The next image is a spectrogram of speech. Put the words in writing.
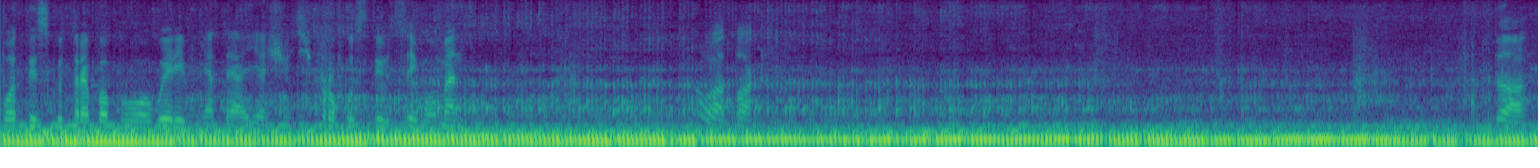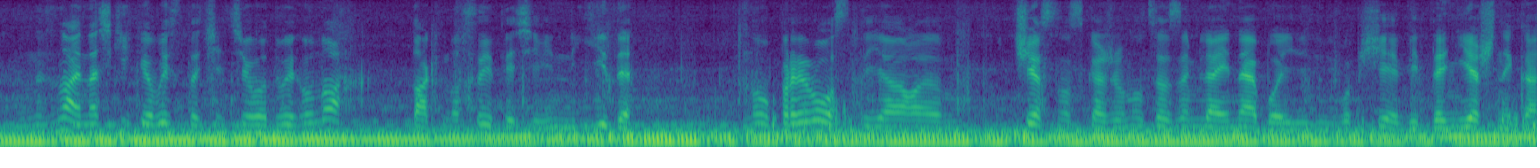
по тиску треба було вирівняти, а я щось пропустив цей момент. Ну а так. Да. Не знаю наскільки вистачить цього двигуна так носитися, він їде. Ну, прирост, я е, чесно скажу, ну це земля і небо, і взагалі від Денєшника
